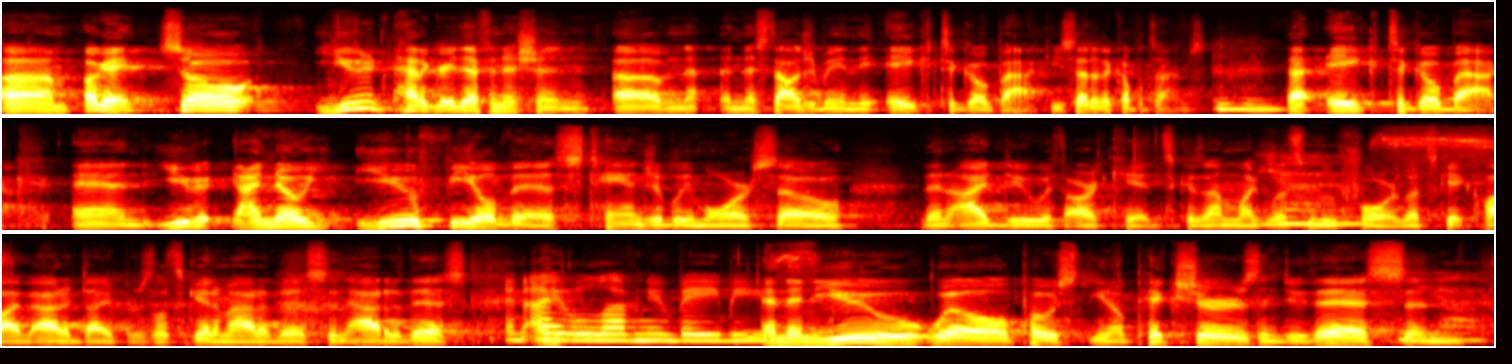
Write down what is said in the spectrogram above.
um, okay, so you had a great definition of n- nostalgia being the ache to go back. You said it a couple times. Mm-hmm. That ache to go back, and you, I know you feel this tangibly more so than I do with our kids because I'm like, let's move forward. Let's get Clive out of diapers. Let's get him out of this and out of this. And, I love new babies. And then you will post, you know, pictures and do this and Yes.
